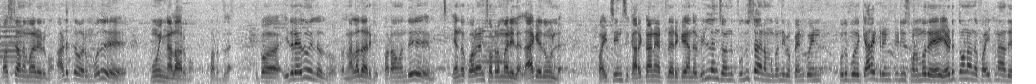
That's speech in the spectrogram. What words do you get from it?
ஃபஸ்ட்டு அந்த மாதிரி இருக்கும். அடுத்து வரும்போது மூவிங் நல்லாயிருக்கும் படத்தில். இப்போ இதில் எதுவும் இல்லை ப்ரோ நல்லா தான் இருக்குது படம் வந்து எந்த குறைன்னு சொல்கிற மாதிரி இல்லை. லேக் எதுவும் இல்லை. ஃபைட் சீன்ஸ் கரெக்டான இடத்துல இருக்குது அந்த வில்லன்ஸ் வந்து புதுசாக நமக்கு வந்து இப்போ பென் குயின் புது புது கேரக்டர் இன்ட்ரடியூஸ் பண்ணும்போது எடுத்தோன்னே அந்த ஃபைட்னா அது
